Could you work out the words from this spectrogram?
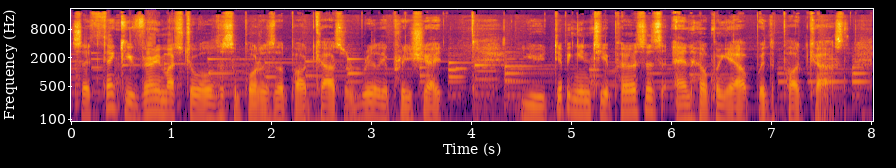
So thank you very much to all of the supporters of the podcast. I really appreciate you dipping into your purses and helping out with the podcast.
